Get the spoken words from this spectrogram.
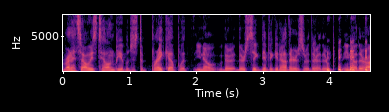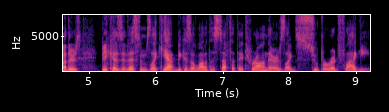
Reddit's always telling people just to break up with you know their their significant others or their their you know their others because of this. And I'm like, yeah, because a lot of the stuff that they throw on there is like super red flaggy,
